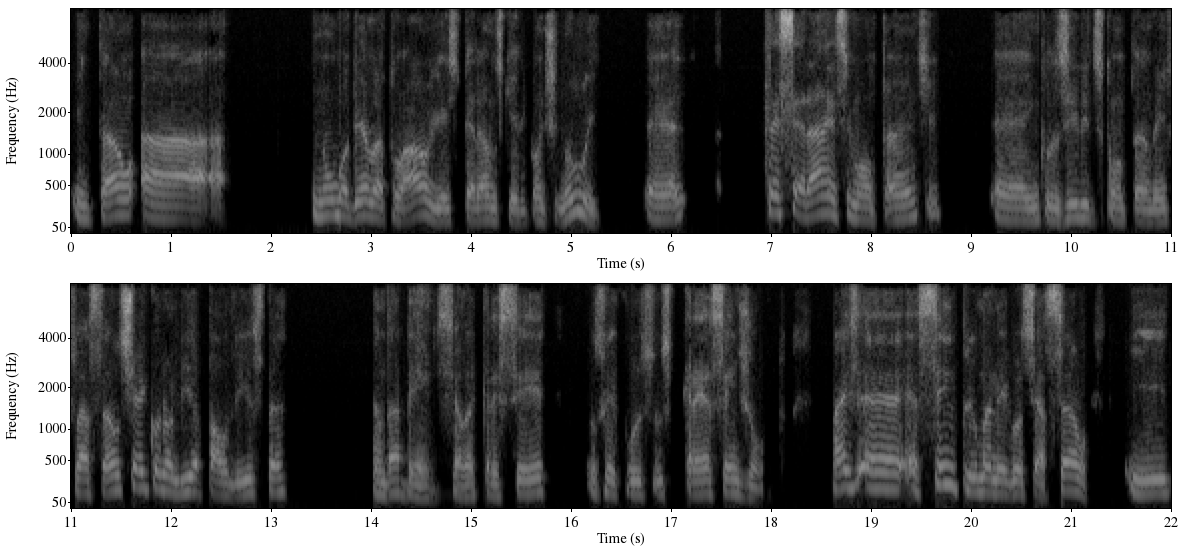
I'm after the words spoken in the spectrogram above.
Então, uh, no modelo atual, e esperamos que ele continue, é, crescerá esse montante, é, inclusive descontando a inflação, se a economia paulista andar bem. Se ela crescer, os recursos crescem junto. Mas é, é sempre uma negociação e,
